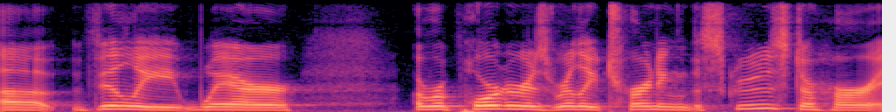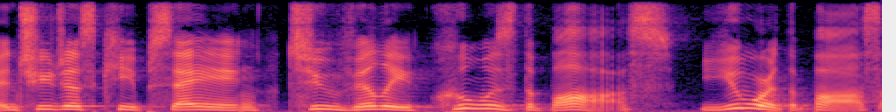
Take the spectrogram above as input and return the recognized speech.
uh, Vili, where a reporter is really turning the screws to her and she just keeps saying to Vili, who was the boss? You were the boss.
